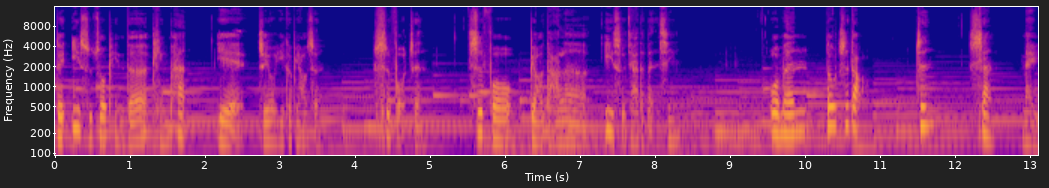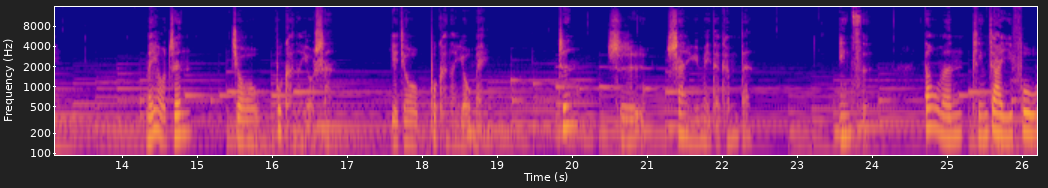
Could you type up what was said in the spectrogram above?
对艺术作品的评判也只有一个标准：是否真，是否表达了艺术家的本心。我们都知道，真、善、美。没有真，就不可能有善，也就不可能有美。真是善与美的根本。因此，当我们评价一幅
